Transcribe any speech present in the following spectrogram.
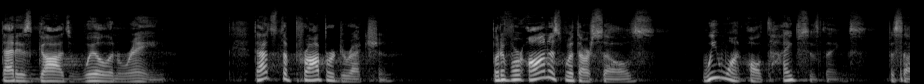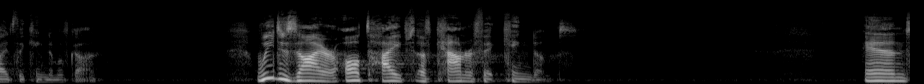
That is God's will and reign. That's the proper direction. But if we're honest with ourselves, we want all types of things besides the kingdom of God. We desire all types of counterfeit kingdoms. And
